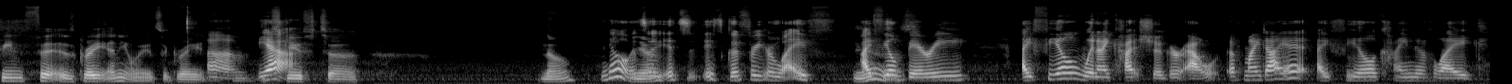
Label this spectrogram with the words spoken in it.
Being fit is great anyway. It's a great um yeah excuse to. No. no it's Yeah. a, it's it's good for your life i feel very i feel when i cut sugar out of my diet i feel kind of like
